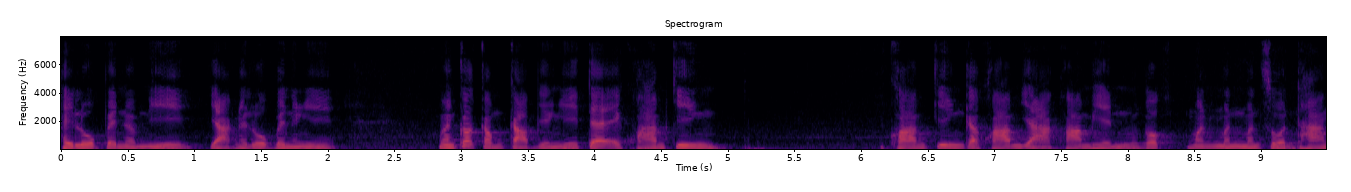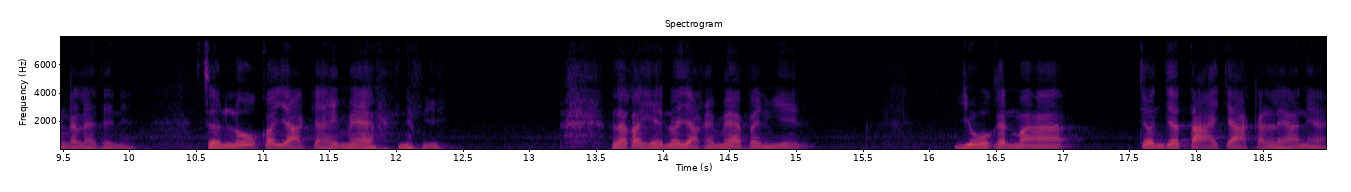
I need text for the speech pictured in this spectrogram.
ให้ลูกเป็นแบบนี้ อยากให้ลูกเป็นอย่างนี้ มันก็กำกับอย่างนี้ แต่ไอ้ความจริง ความจริงกับความอยากความเห็นมันก็มันมันมันสวนทางกันแล้วแต่เนี้ยส่วนลูกก็อยากจะให้แม่เป็นอย่างนี้ แล้วก็เห็นว่าอยากให้แม่เป็นอย่างนี้ อยู่กันมาจนจะตายจากกันแล้วเนี่ย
